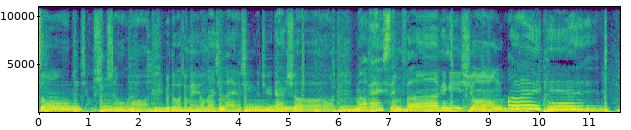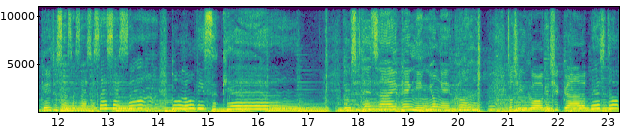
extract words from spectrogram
不用看松，享受生有慢下来，用心的去感受。抛开散发的英雄爱给，给就洒洒洒洒洒洒洒，莫浪费时间。不是题材凭应用的困，做情好的去加了 best of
